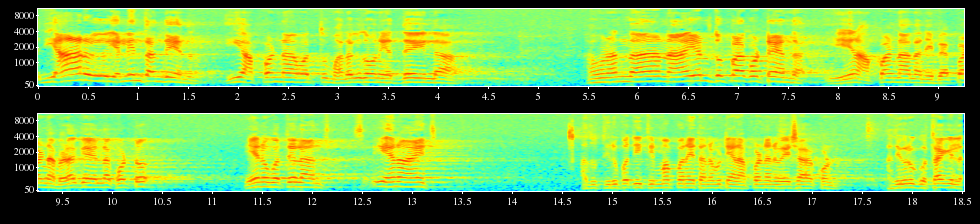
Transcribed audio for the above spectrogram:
ಅದು ಯಾರು ಎಲ್ಲಿಂದ ತಂದೆ? ಅಂದರು. ಈ ಅಪ್ಪಣ್ಣ ಅವತ್ತು ಮಲಗದವನು ಎದ್ದೇ ಇಲ್ಲ. ಅವನಂದ ನಾ ಎಲ್ಲಿ ತುಪ್ಪ ಕೊಟ್ಟೆ? ಅಂದ. ಏನು ಅಪ್ಪಣ್ಣ ಅಲ್ಲ, ನೀ ಬೆಪ್ಪಣ್ಣ, ಬೆಳಗ್ಗೆ ಎಲ್ಲ ಕೊಟ್ಟು, ಏನು ಗೊತ್ತಿಲ್ಲ ಅಂತ. ಸರಿ, ಏನೋ ಆಯ್ತು. ಅದು ತಿರುಪತಿ ತಿಮ್ಮಪ್ಪನೇ ತಂದುಬಿಟ್ಟು ಅಪ್ಪಣ್ಣನ ವೇಷ ಹಾಕ್ಕೊಂಡು. ಅದು ಇವ್ರಿಗೆ ಗೊತ್ತಾಗಿಲ್ಲ.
